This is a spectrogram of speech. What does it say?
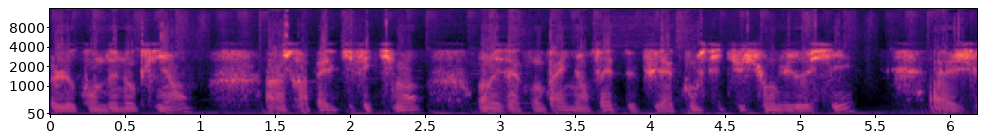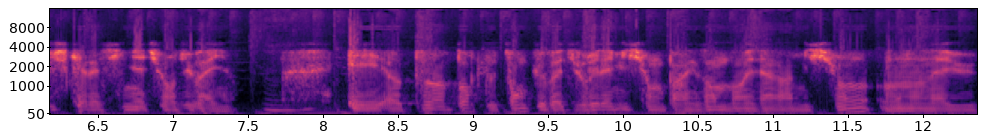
le compte de nos clients. Hein, je rappelle qu'effectivement on les accompagne en fait depuis la constitution du dossier euh, jusqu'à la signature du bail. Et euh, peu importe le temps que va durer la mission. Par exemple, dans les dernières missions, on en a eu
